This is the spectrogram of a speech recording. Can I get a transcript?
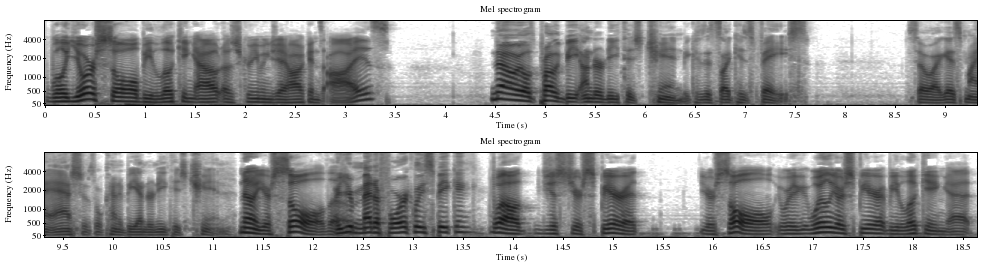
Will your soul be looking out of Screaming Jay Hawkins' eyes? No, it'll probably be underneath his chin because it's like his face. So I guess my ashes will kind of be underneath his chin. No, your soul. Though. Are you metaphorically speaking? well, just your spirit, your soul. Will your spirit be looking at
